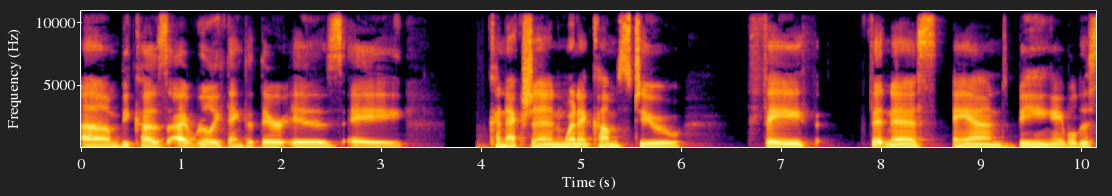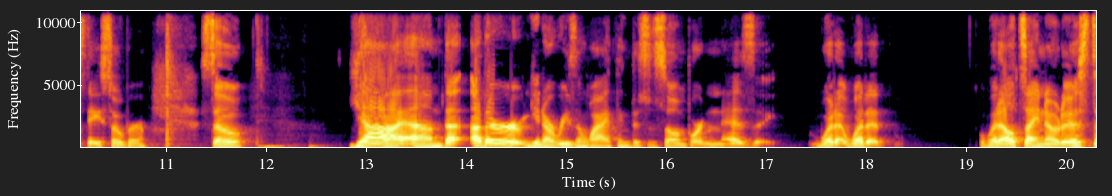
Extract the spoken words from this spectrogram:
um, because i really think that there is a connection when it comes to faith fitness and being able to stay sober. So yeah um, the other you know reason why i think this is so important is what what what else I noticed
